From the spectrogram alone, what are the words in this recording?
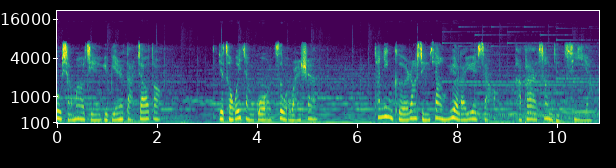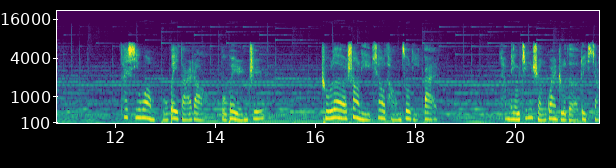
不想冒险与别人打交道，也从未讲过自我完善。他宁可让形象越来越小，哪怕像演戏一样。他希望不被打扰，不被人知，除了上礼教堂做礼拜。他没有精神灌注的对象，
